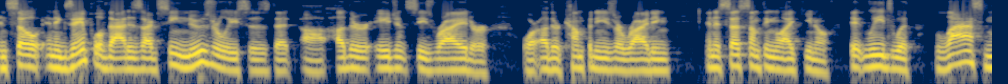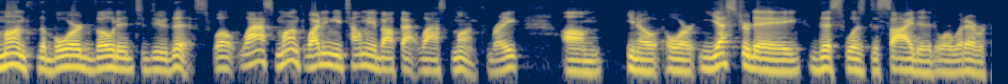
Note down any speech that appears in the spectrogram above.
And so, an example of that is I've seen news releases that uh, other agencies write or or other companies are writing, and it says something like, you know, it leads with last month the board voted to do this. Well, last month, why didn't you tell me about that last month, right? Um, you know, or yesterday this was decided or whatever.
